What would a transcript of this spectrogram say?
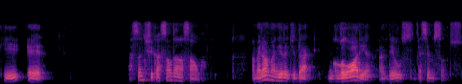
que é a santificação da nossa alma. A melhor maneira de dar glória a Deus é sermos santos.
